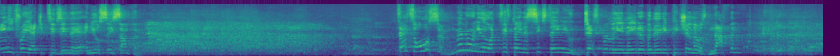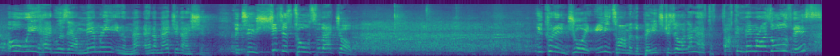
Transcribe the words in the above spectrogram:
any three adjectives in there and you'll see something. That's awesome. Remember when you were like 15 and 16, you were desperately in need of a nudie picture and there was nothing? All we had was our memory and, ima- and imagination. The two shittest tools for that job. You couldn't enjoy any time at the beach because you're like, I'm gonna have to fucking memorize all of this.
